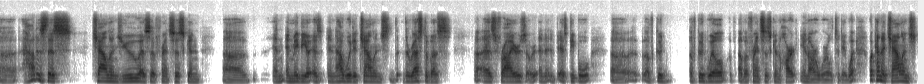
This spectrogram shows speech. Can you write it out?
Uh, how does this challenge you as a Franciscan, uh, and and maybe as and how would it challenge the rest of us uh, as friars or and as people uh, of good of goodwill of a Franciscan heart in our world today? What what kind of challenge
